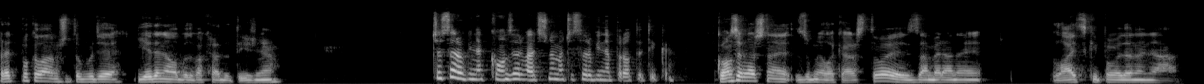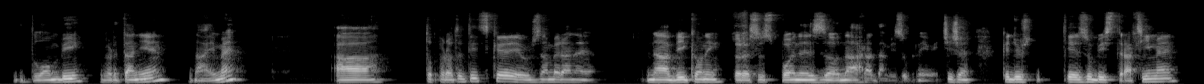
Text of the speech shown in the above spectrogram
Predpokladám, že to bude jeden alebo dvakrát do týždňa. Čo sa robí na konzervačnom a čo sa robí na protetike? Konzervačné zubné lekárstvo je zamerané laicky povedané na blomby, vrtanie najmä. A to protetické je už zamerané na výkony, ktoré sú spojené s náhradami zubnými. Čiže keď už tie zuby stratíme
